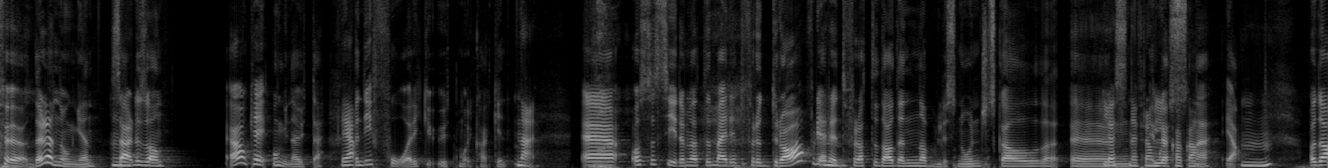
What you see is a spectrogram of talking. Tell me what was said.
føder denne ungen, så er det sånn Ja, ok, ungen er ute. Mm. Ja. Men de får ikke ut morkaken. Nei. Eh, og så sier de at de er redd for å dra, for de er redd for at da den navlesnoren skal eh, Mm. Løsne fra morkaka. Ja. Og da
